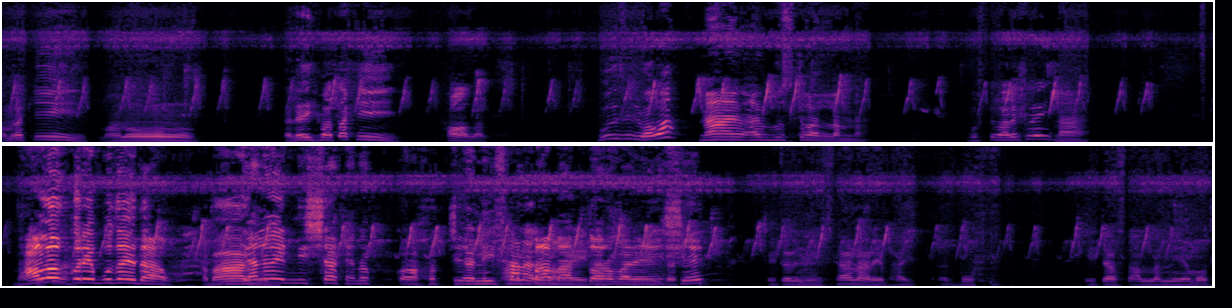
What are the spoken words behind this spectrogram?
আমরা কি? মানব তাহলে এই পাতা কি? খাওয়া যাবে। বুঝেছিস বাবা? না আমি বুঝতে পারলাম না। বুঝতে পারিস না। ভালো করে বোঝাই দাও। কেন এই নিশা কেন করা হচ্ছে? বাবার দরবারে এসে। এটা নেশা না রে ভাই এটা হচ্ছে আল্লাহর নিয়ামত।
